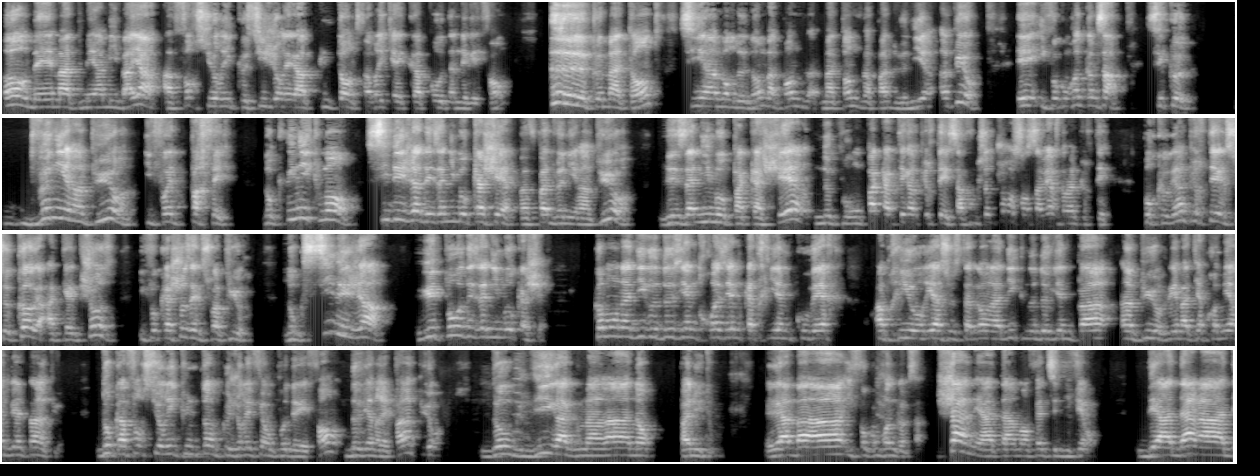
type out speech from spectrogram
Or, Behemat Mehamibaya, a fortiori que si j'aurais une tente fabriquée avec la peau d'un éléphant, que ma tente, s'il y a un mort dedans, ma tente ne va pas devenir impure. Et il faut comprendre comme ça, c'est que devenir impur, il faut être parfait. Donc uniquement si déjà des animaux cachers ne peuvent pas devenir impurs, des animaux pas cachers ne pourront pas capter l'impureté. Ça fonctionne toujours en sens inverse dans l'impureté pour que l'impureté se colle à quelque chose, il faut que la chose elle soit pure. Donc si déjà les peaux des animaux cachés, comme on a dit le deuxième, troisième, quatrième couvercle, a priori à ce stade-là, on a dit que ne deviennent pas impures, les matières premières ne deviennent pas impures. Donc a fortiori qu'une tente que j'aurais fait en peau d'éléphant ne deviendrait pas impure. Donc dit Gmara, non, pas du tout. Là-bas, il faut comprendre comme ça. Chan et Atam, en fait, c'est différent. Des Hadara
